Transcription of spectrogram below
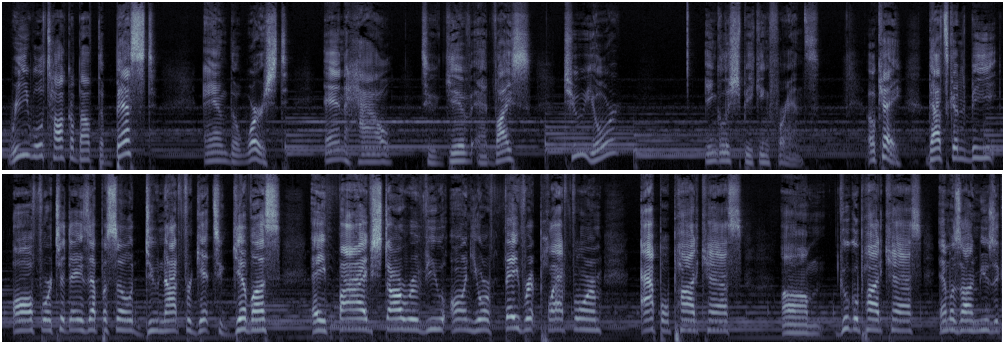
We will talk about the best and the worst and how to give advice to your English speaking friends. Okay, that's going to be all for today's episode. Do not forget to give us a five star review on your favorite platform Apple Podcasts, um, Google Podcasts, Amazon Music.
